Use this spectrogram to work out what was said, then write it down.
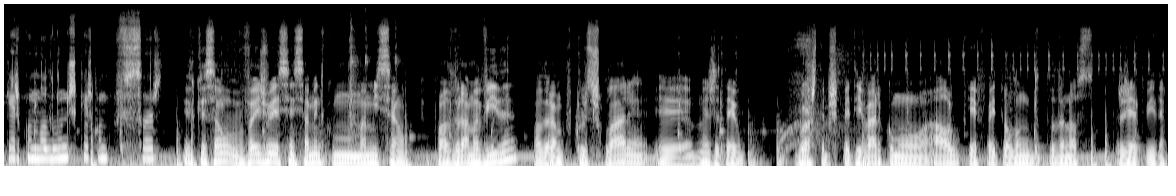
quer como alunos, quer como professor. A educação vejo essencialmente como uma missão, que pode durar uma vida, pode durar um percurso escolar, eh, mas até gosto de perspectivar como algo que é feito ao longo de todo o nosso trajeto de vida.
